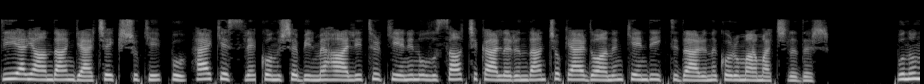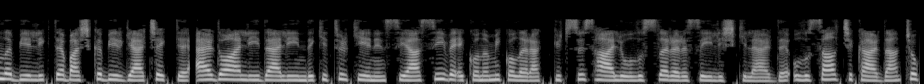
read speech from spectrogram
Diğer yandan gerçek şu ki, bu, herkesle konuşabilme hali Türkiye'nin ulusal çıkarlarından çok Erdoğan'ın kendi iktidarını koruma amaçlıdır. Bununla birlikte başka bir gerçek de, Erdoğan liderliğindeki Türkiye'nin siyasi ve ekonomik olarak güçsüz hali uluslararası ilişkilerde, ulusal çıkardan, çok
